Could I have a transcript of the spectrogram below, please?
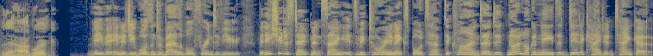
for their hard work. Viva Energy wasn't available for interview, but issued a statement saying its Victorian exports have declined and it no longer needs a dedicated tanker.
